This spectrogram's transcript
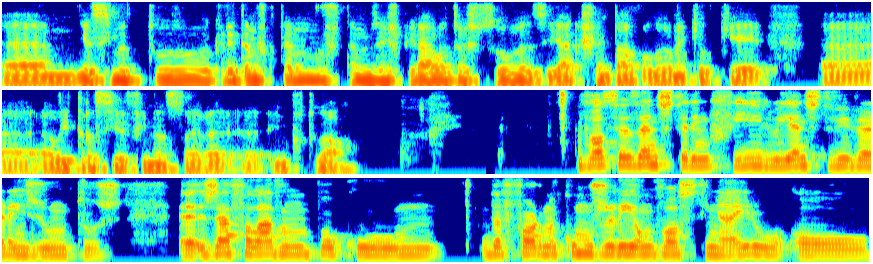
um, ehm, e acima de tudo acreditamos que estamos, estamos a inspirar outras pessoas e a acrescentar valor naquilo que é uh, a literacia financeira uh, em Portugal vocês antes de terem filho e antes de viverem juntos, eh, já falavam um pouco hum, da forma como geriam o vosso dinheiro ou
